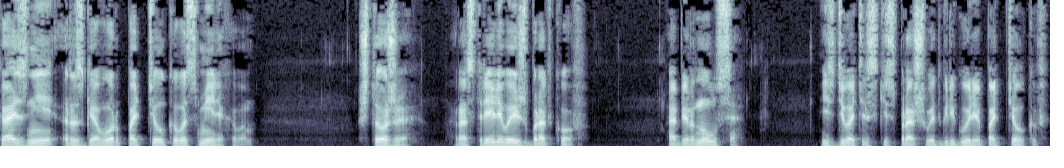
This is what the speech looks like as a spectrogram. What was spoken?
казни разговор Подтелкова с Мелеховым. «Что же, расстреливаешь, братков?» «Обернулся?» — издевательски спрашивает Григорий Подтелков.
